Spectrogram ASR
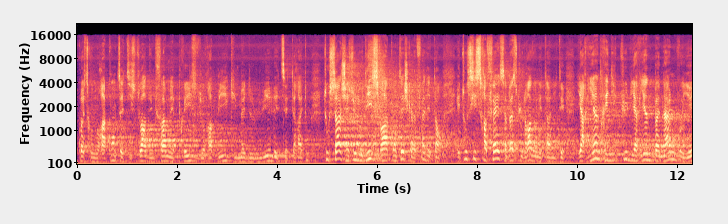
pourquoi est-ce qu'on nous raconte cette histoire d'une femme éprise du rabbi qui met de l'huile, etc. Et tout. ça, Jésus nous dit, sera raconté jusqu'à la fin des temps. Et tout ce qui sera fait, ça basculera dans l'éternité. Il n'y a rien de ridicule, il n'y a rien de banal, vous voyez.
